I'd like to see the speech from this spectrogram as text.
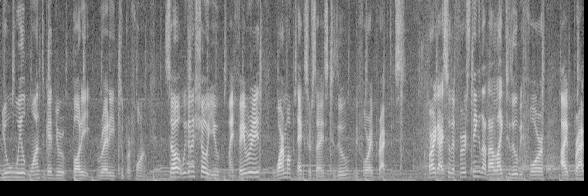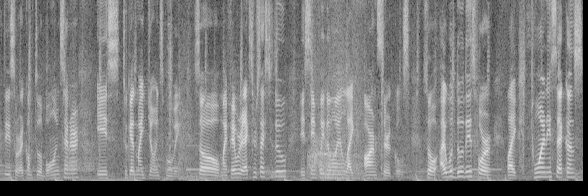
you will want to get your body ready to perform. So we're gonna show you my favorite warm-up exercise to do before I practice. All right guys, so the first thing that I like to do before I practice or I come to a bowling center is to get my joints moving. So my favorite exercise to do is simply doing like arm circles. So I would do this for like 20 seconds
